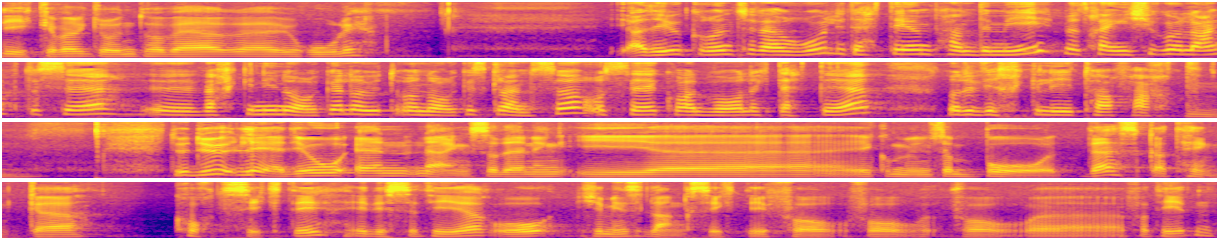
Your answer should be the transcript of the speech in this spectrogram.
likevel grunn til å være urolig? Ja, Det er jo grunn til å være urolig. Dette er jo en pandemi. Vi trenger ikke gå langt og se, uh, verken i Norge eller utover Norges grenser, og se hvor alvorlig dette er når det virkelig tar fart. Mm. Du, du, leder jo en næringsavdeling i, uh, i kommunen som både skal tenke kortsiktig i disse tider, og ikke minst langsiktig for, for, for, uh, for tiden.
